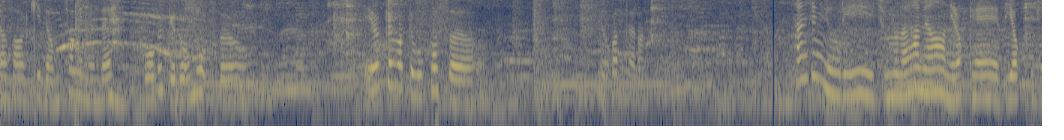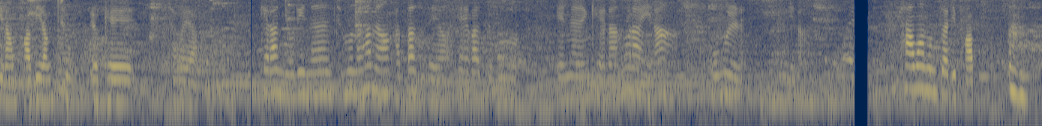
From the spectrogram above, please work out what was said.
원이어서 기대 엄청 했는데 먹을 게 너무 없어요. 이렇게밖에 못 컸어요. 요거트랑. 한식 요리 주문을 하면 이렇게 미역국이랑 밥이랑 죽 이렇게 적어요. 계란 요리는 주문을 하면 갖다 주세요. 해가지고 얘는 계란 후라이랑 오믈렛입니다. 4만 원짜리 밥.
